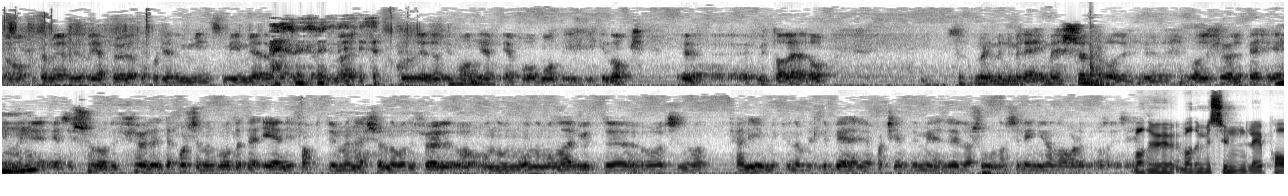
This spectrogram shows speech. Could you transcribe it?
Ja, for jeg, jeg føler at jeg fortjener minst mye mer enn det. Så det at jeg, jeg får på en måte ikke nok uh, ut av det. Og, så, men, men, men, jeg, men jeg skjønner hva du, uh, hva du føler, Per. Mhm. jeg skjønner hva du føler. Det er forskjell på en måte at jeg er enig i faktum, men jeg skjønner hva du føler. Og, og, når, og når man er ute og skjønner at ja, livet mitt kunne blitt litt bedre, jeg fortjente mer relasjoner, Kjell Inge han har det altså, Var du, var du misunnelig på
